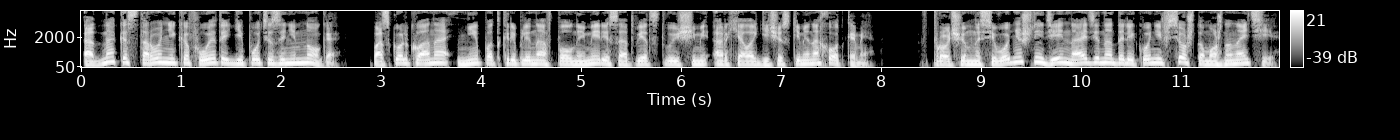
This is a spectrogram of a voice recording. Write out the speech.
Однако сторонников у этой гипотезы немного, поскольку она не подкреплена в полной мере соответствующими археологическими находками. Впрочем, на сегодняшний день найдено далеко не все, что можно найти.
